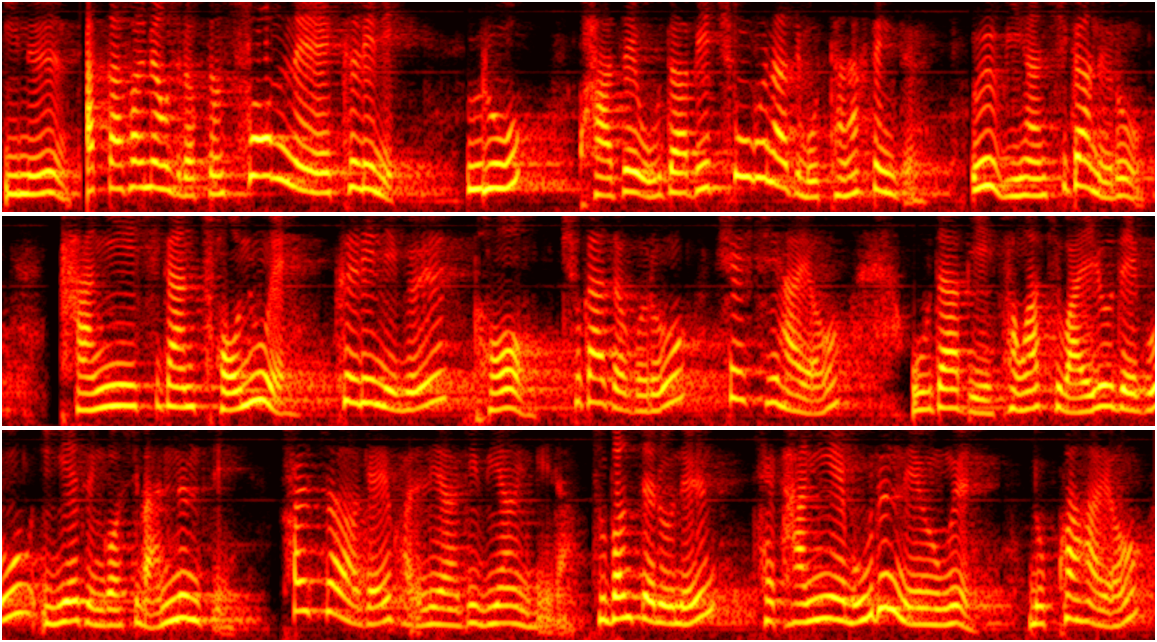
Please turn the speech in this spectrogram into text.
이는 아까 설명드렸던 수업 내 클리닉으로 과제 오답이 충분하지 못한 학생들 을 위한 시간으로 강의 시간 전후에 클리닉을 더 추가적으로 실시하여 오답이 정확히 완료되고 이해된 것이 맞는지 철저하게 관리하기 위함입니다. 두 번째로는 제 강의의 모든 내용을 녹화하여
